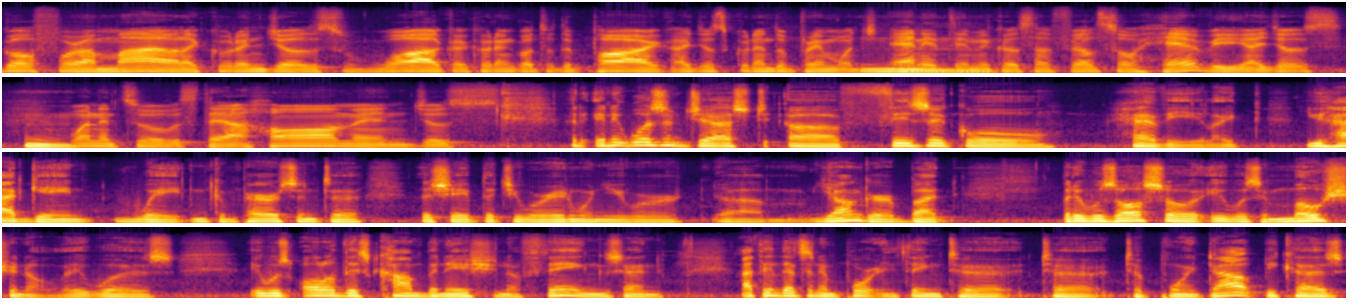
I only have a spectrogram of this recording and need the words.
go for a mile. I couldn't just walk. I couldn't go to the park. I just couldn't do pretty much Mm. anything because I felt so heavy. I just Hmm. wanted to stay at home and just and, and it wasn't just uh, physical heavy like you had gained weight in comparison to the shape that you were in when you were um, younger but but it was also it was emotional. It was it was all of this combination of things. And i think that's an important thing to to to point out because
